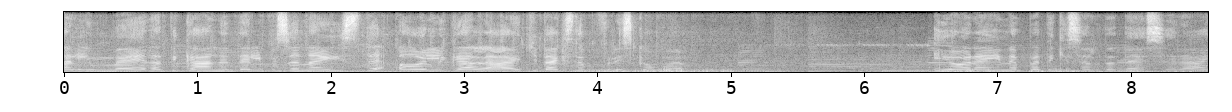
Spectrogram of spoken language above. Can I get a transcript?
Καλημέρα, τι κάνετε, ελπίζω να είστε όλοι καλά. Κοιτάξτε που βρίσκομαι. Η ώρα είναι 5 και 44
